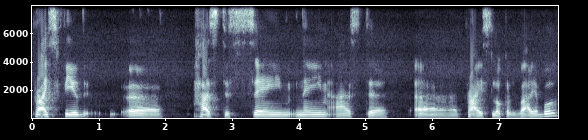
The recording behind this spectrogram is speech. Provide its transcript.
price field uh, has the same name as the uh, price local variable.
